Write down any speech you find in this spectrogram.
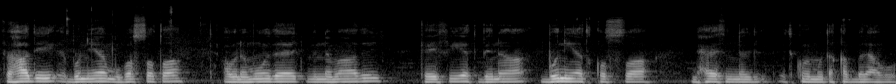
فهذه بنية مبسطة أو نموذج من نماذج كيفية بناء بنية قصة بحيث أن تكون متقبلة أو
